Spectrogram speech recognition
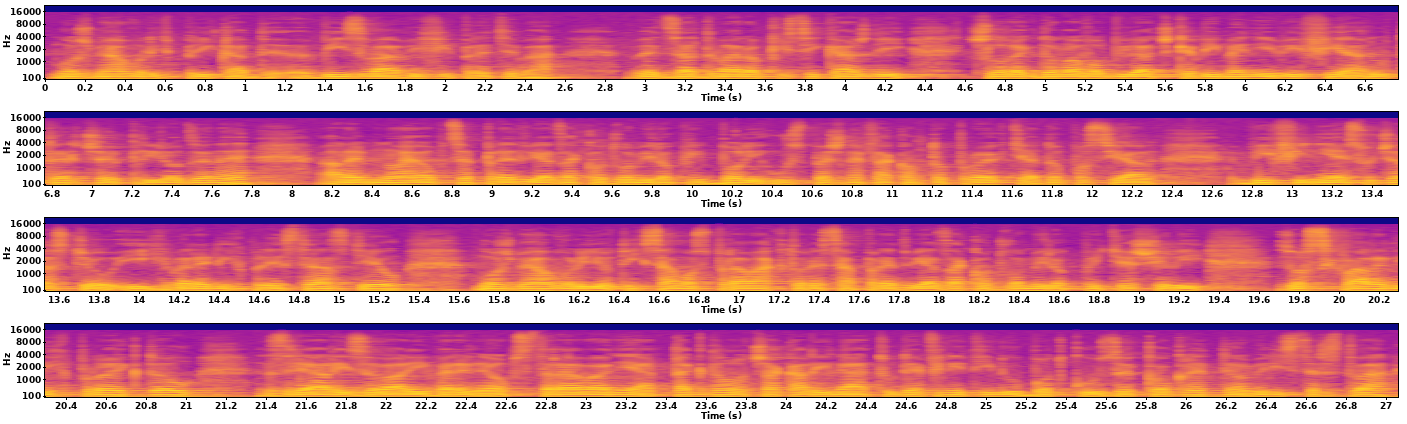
Môžeme hovoriť príklad výzva Wi-Fi pre teba. Veď za dva roky si každý človek doma v obývačke vymení Wi-Fi a router, čo je prirodzené, ale mnohé obce pred viac ako dvomi rokmi boli úspešné v takomto projekte a doposiaľ Wi-Fi nie je súčasťou ich verejných priestranstiev. Môžeme hovoriť o tých samozprávach, ktoré sa pred viac ako dvomi rokmi tešili zo schválených projektov, zrealizovali verejné obstarávanie a tak dlho čakali na tú definitívnu bodku z konkrétneho ministerstva,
